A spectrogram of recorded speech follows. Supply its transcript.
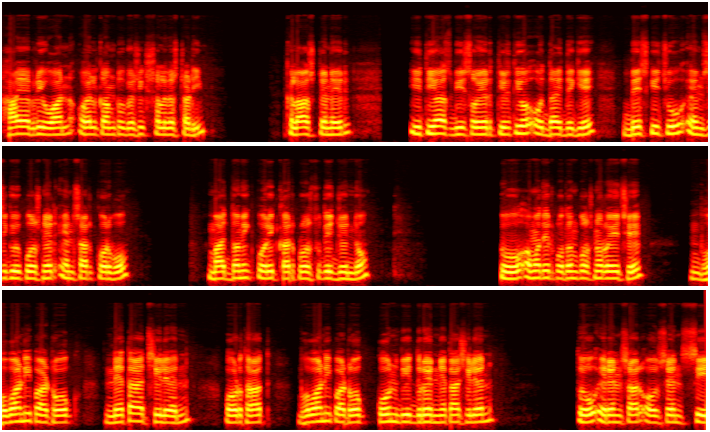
Hi everyone welcome to basic solve study class টেনের ইতিহাস বিষয়ের তৃতীয় অধ্যায় থেকে বেশ কিছু এমসিকিউ প্রশ্নের অ্যান্সার করব। মাধ্যমিক পরীক্ষার প্রস্তুতির জন্য। তো আমাদের প্রথম প্রশ্ন রয়েছে, ভবানী পাঠক নেতা ছিলেন, অর্থাৎ ভবানী পাঠক কোন বিদ্রোহের নেতা ছিলেন? তো এর অ্যান্সার অপশন সি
